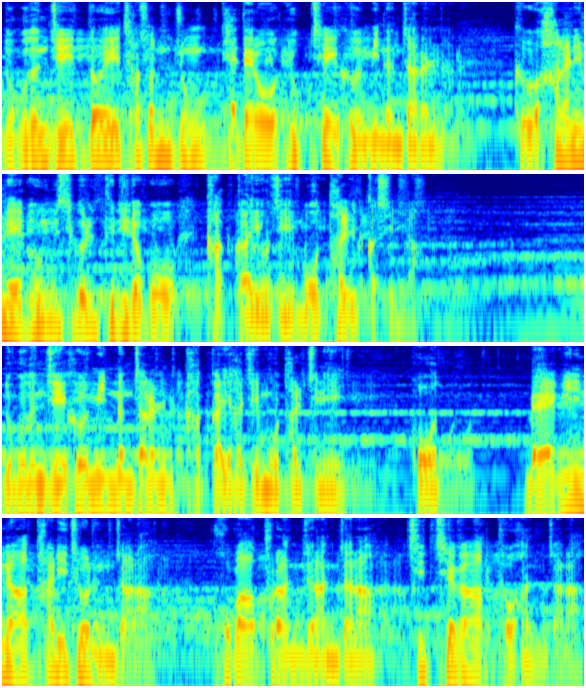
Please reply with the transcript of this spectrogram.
누구든지 너의 자손 중 대대로 육체에 흠 있는 자는 그 하나님의 음식을 드리려고 가까이 오지 못할 것이니라 누구든지 흠 있는 자는 가까이 하지 못할지니 곧 맹인이나 다리 저는 자나 코가 불안전한 자나 지체가 더한 자나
